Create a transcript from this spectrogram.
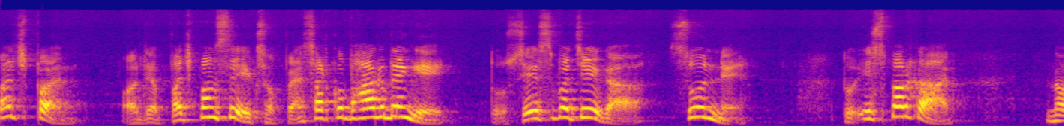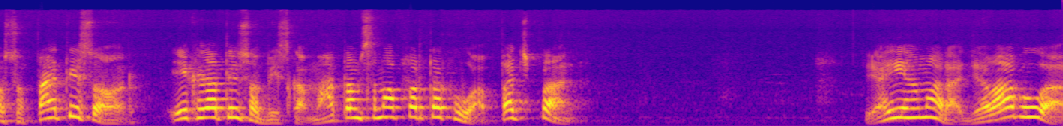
पचपन, और जब पचपन से एक सौ पैंसठ को भाग देंगे तो शेष बचेगा शून्य। तो इस प्रकार नौ सौ पैंतीस और एक हज़ार तीन सौ बीस का महत्तम समापर्तक हुआ पचपन। यही हमारा जवाब हुआ।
